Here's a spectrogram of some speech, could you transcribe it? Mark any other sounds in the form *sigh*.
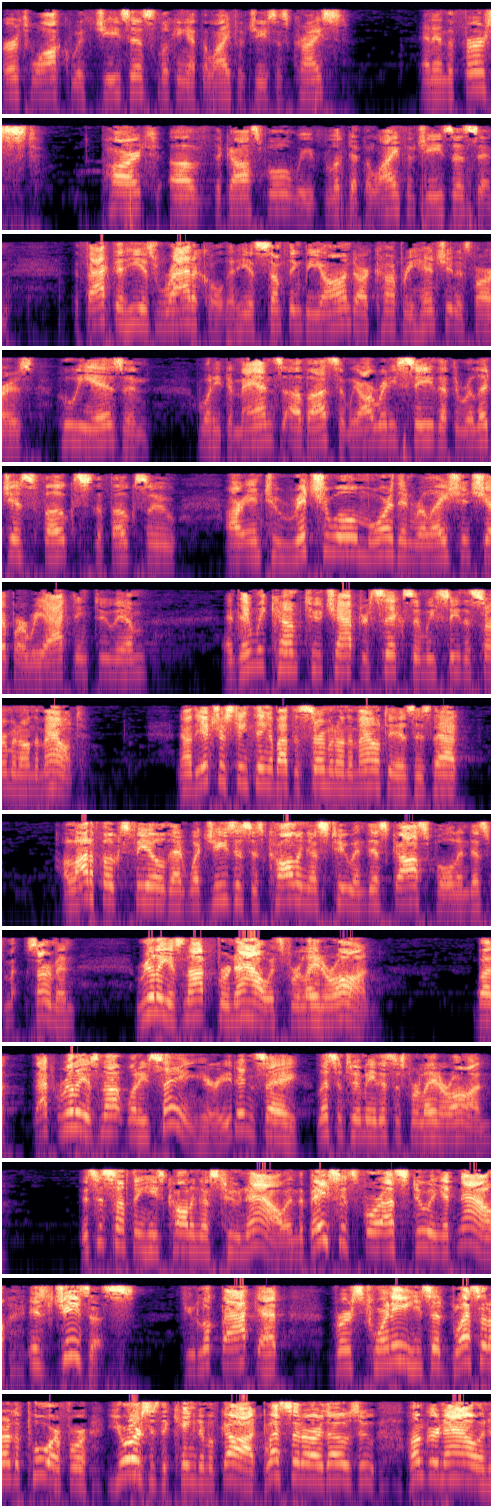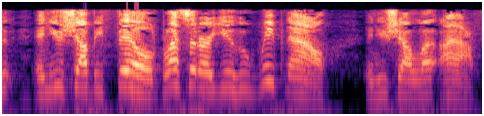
earth walk with Jesus, looking at the life of Jesus Christ. And in the first part of the Gospel, we've looked at the life of Jesus and the fact that he is radical, that he is something beyond our comprehension as far as who he is and what he demands of us. And we already see that the religious folks, the folks who are into ritual more than relationship, are reacting to him. And then we come to chapter 6 and we see the Sermon on the Mount. Now the interesting thing about the Sermon on the Mount is, is that a lot of folks feel that what Jesus is calling us to in this gospel, in this sermon, really is not for now, it's for later on. But that really is not what he's saying here. He didn't say, listen to me, this is for later on. This is something he's calling us to now, and the basis for us doing it now is Jesus. If you look back at verse 20, he said, Blessed are the poor, for yours is the kingdom of God. Blessed are those who hunger now, and, and you shall be filled. Blessed are you who weep now, and you shall laugh.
